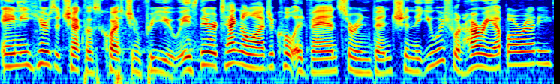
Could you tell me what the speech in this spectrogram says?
Amy, here's a checklist question for you. Is there a technological advance or invention that you wish would hurry up already?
